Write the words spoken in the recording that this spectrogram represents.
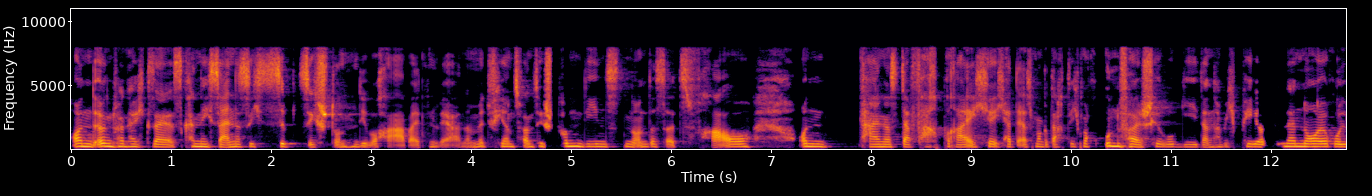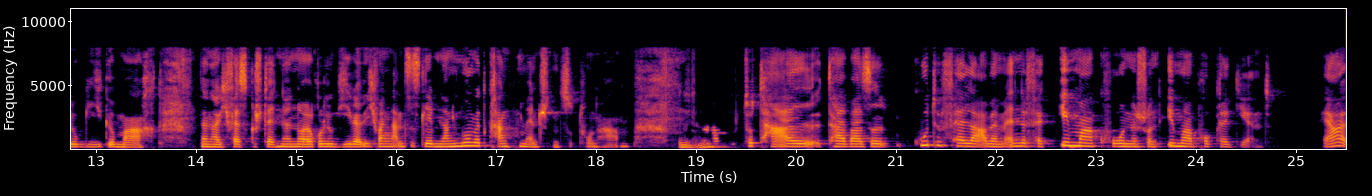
und irgendwann habe ich gesagt, es kann nicht sein, dass ich 70 Stunden die Woche arbeiten werde mit 24 Stunden Diensten und das als Frau und keines der Fachbereiche. Ich hatte erstmal gedacht, ich mache Unfallchirurgie, dann habe ich PJ in der Neurologie gemacht. Dann habe ich festgestellt, in der Neurologie werde ich mein ganzes Leben lang nur mit kranken Menschen zu tun haben. Mhm. Total teilweise gute Fälle, aber im Endeffekt immer chronisch und immer progredient. Ja,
